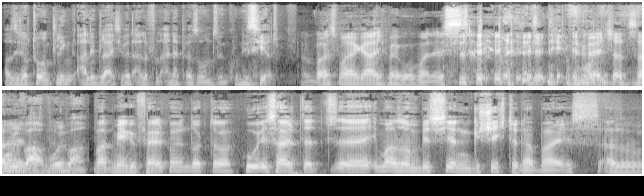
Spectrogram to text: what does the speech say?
Also die Doktoren klingen alle gleich, die werden alle von einer Person synchronisiert. Dann weiß man ja gar nicht mehr, wo man ist. In welcher Zeit. wohl wahr, ne? wohl wahr. Was mir gefällt beim Dr. Who ist halt, dass äh, immer so ein bisschen Geschichte dabei ist. Also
